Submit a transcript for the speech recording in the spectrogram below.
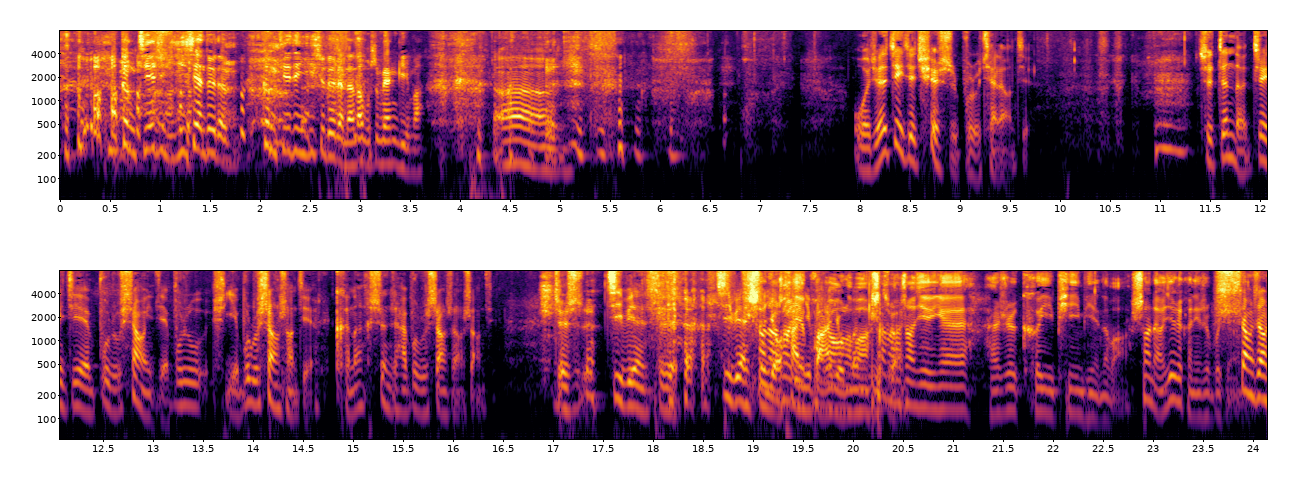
更接近一线队的，更接近一线队的，难道不是 Mangi 吗？嗯，我觉得这届确实不如前两届，是真的，这届不如上一届，不如也不如上上届，可能甚至还不如上上上届。就是，即便是 即便是有汉尼拔有蒙上上上届应该还是可以拼一拼的吧？上两届是肯定是不行。上上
